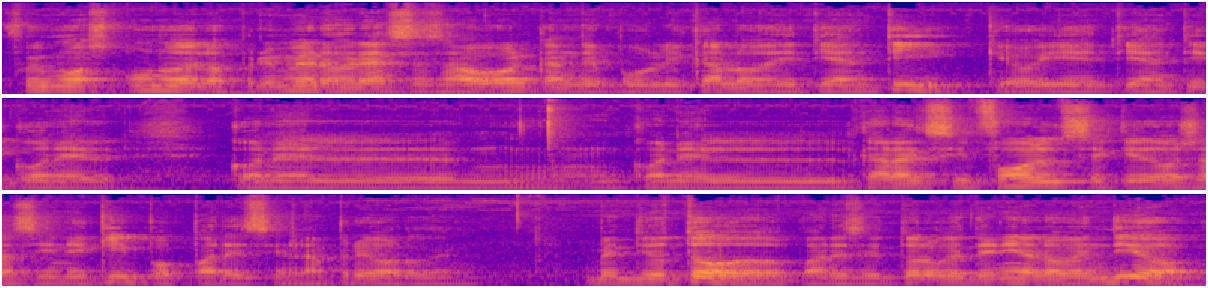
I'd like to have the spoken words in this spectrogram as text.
Fuimos uno de los primeros, gracias a Volcan, de publicar lo de AT&T, que hoy AT&T con el, con, el, con el Galaxy Fold se quedó ya sin equipos, parece, en la preorden. Vendió todo, parece, todo lo que tenía lo vendió.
